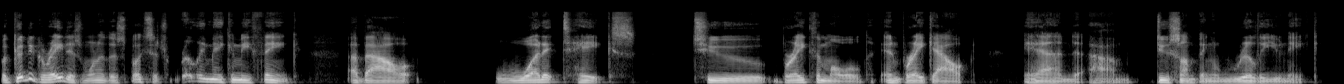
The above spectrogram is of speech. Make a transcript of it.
But Good to Great is one of those books that's really making me think about what it takes to break the mold and break out and um, do something really unique.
